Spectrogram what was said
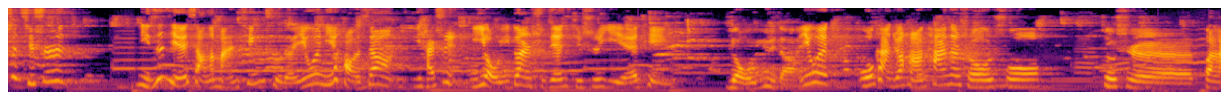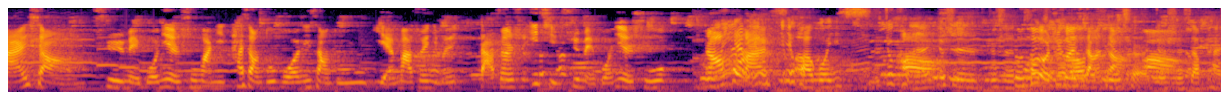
时其实你自己也想的蛮清楚的，因为你好像你还是你有一段时间其实也挺犹豫的，因为我感觉好像他那时候说就是本来想去美国念书嘛，你他想读博，你想读研嘛，所以你们打算是一起去美国念书，然后后没来有计划过一起，就可能就是就是都都有这个想想啊就是想看。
